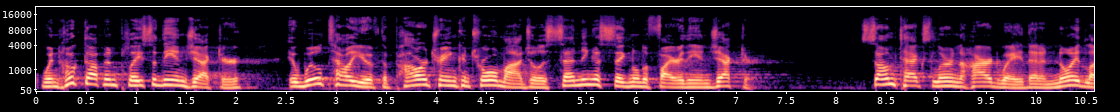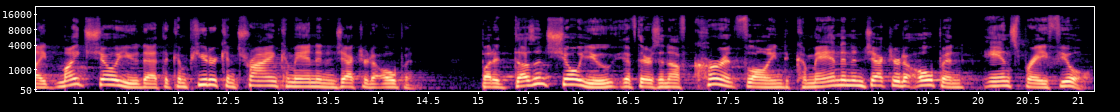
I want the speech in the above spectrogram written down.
When hooked up in place of the injector, it will tell you if the powertrain control module is sending a signal to fire the injector. Some techs learn the hard way that a Noid light might show you that the computer can try and command an injector to open, but it doesn't show you if there's enough current flowing to command an injector to open and spray fuel.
